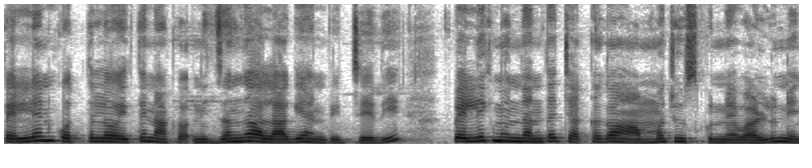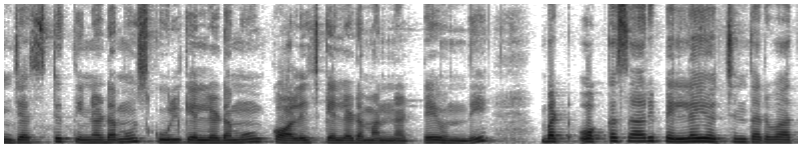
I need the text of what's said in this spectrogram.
పెళ్ళైన కొత్తలో అయితే నాకు నిజంగా అలాగే అనిపించేది. పెళ్ళికి ముందంతా చక్కగా అమ్మ చూసుకునేవాళ్ళు నేను జస్ట్ తినడము స్కూల్కి వెళ్ళడము కాలేజ్కి వెళ్ళడం అన్నట్టే ఉంది. బట్ ఒక్కసారి పెళ్ళయి వచ్చిన తర్వాత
